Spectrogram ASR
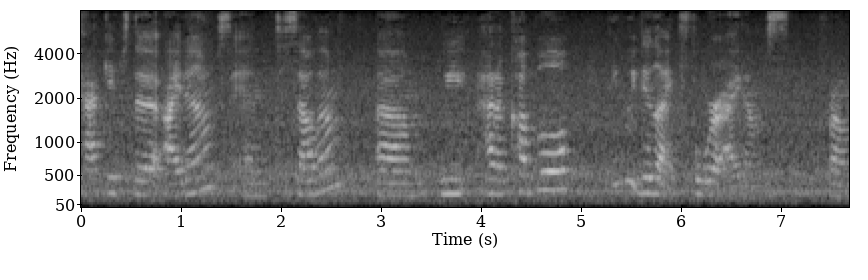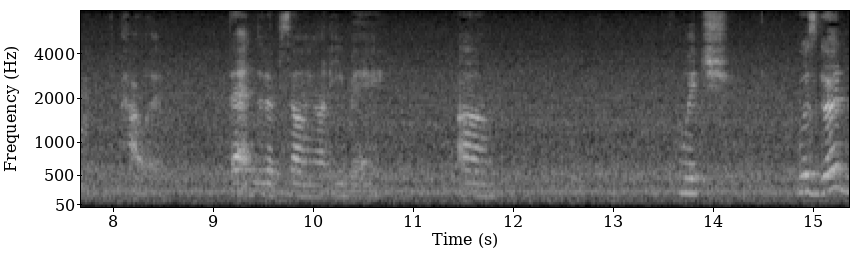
package the items and to sell them. Um, we had a couple, I think we did like four items from pallet that ended up selling on eBay, um, which was good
